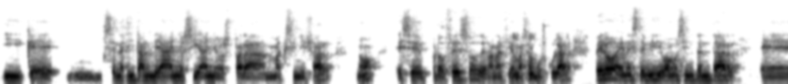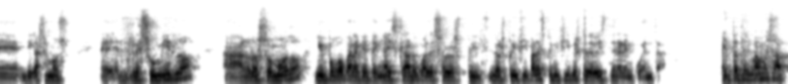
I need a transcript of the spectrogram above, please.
y que mm, se necesitan de años y años para maximizar ¿no? ese proceso de ganancia de masa muscular. Pero en este vídeo vamos a intentar, eh, digásemos, eh, resumirlo a grosso modo y un poco para que tengáis claro cuáles son los, los principales principios que debéis tener en cuenta. Entonces vamos a,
